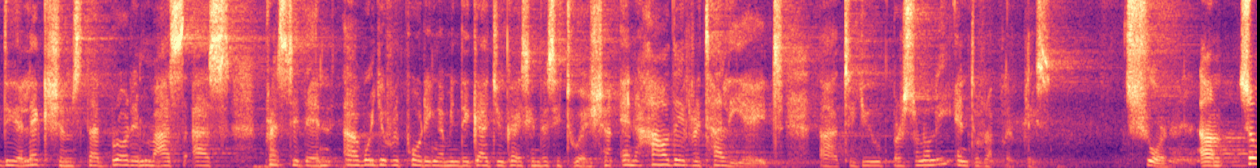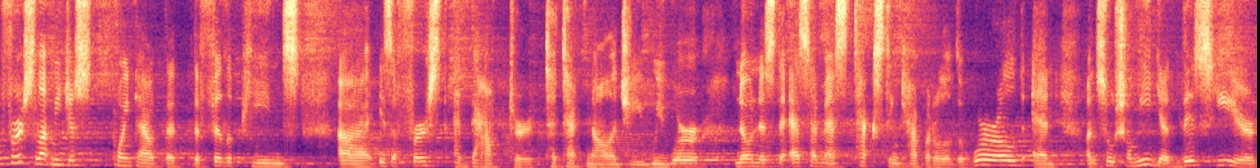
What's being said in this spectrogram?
the elections that brought him as, as president uh, were you reporting? I mean, they got you guys in the situation and how they retaliate uh, to you personally and to Rappler, please. Sure. Um, so first, let me just point out that the Philippines uh, is a first adapter to technology. We were known as the SMS texting capital of the world. And on social media this year,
